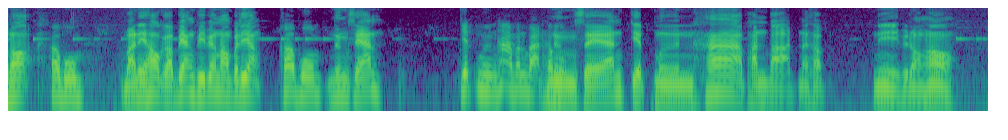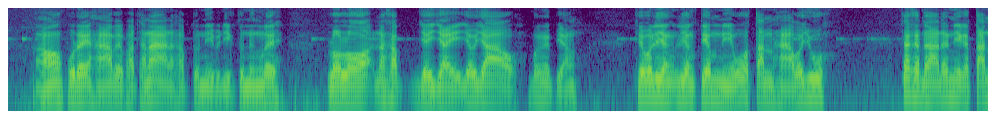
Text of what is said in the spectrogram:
เนาะครับผมบัดนี้เฮาก็แบ่งพี่แบ่งน้องไปเลี้ยงครับผม1 0 0 0 0 0เจ็ดหมื่นห้าพันบาทครับผม1 7 5 0 0 0บาทนะครับ นี่พี่น้องเฮาเอาผู้ใดหาไปพัฒนานะครับ ตัวนี้เป็นอีกตัวหนึงเลยรอๆนะครับ ใหญ่ๆยาวๆเบิ่งในเปียงเที่ยวว่าเลี้ยงเลี้ยงเต็มนี่โอ้ตันหาว่าอยู่ถ้ากระดาษนี้ก็ตัน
